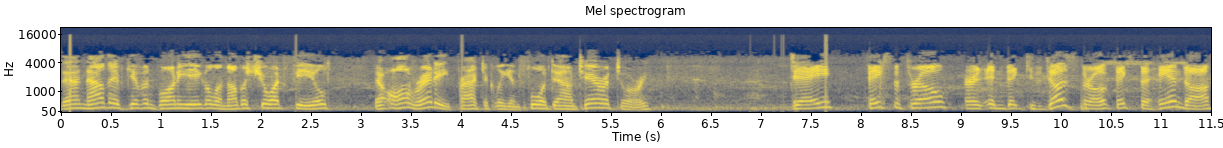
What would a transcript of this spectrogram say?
they've now they've given Bonnie Eagle another short field. They're already practically in four down territory. Day fakes the throw, or and does throw it, fakes the handoff,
